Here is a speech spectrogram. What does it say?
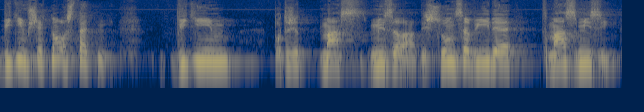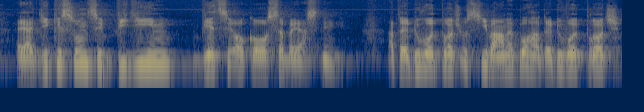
Vidím všechno ostatní. Vidím, protože tma zmizela. Když slunce vyjde, tma zmizí. A já díky slunci vidím věci okolo sebe jasněji. A to je důvod, proč uctíváme Boha. To je důvod, proč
